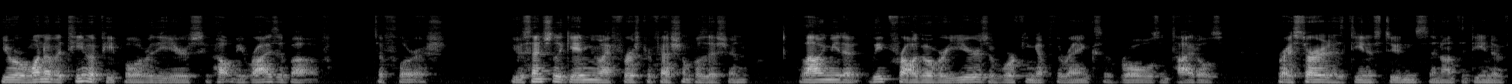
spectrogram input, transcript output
you were one of a team of people over the years who helped me rise above to flourish. You essentially gave me my first professional position, allowing me to leapfrog over years of working up the ranks of roles and titles, where I started as Dean of Students and on to Dean of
